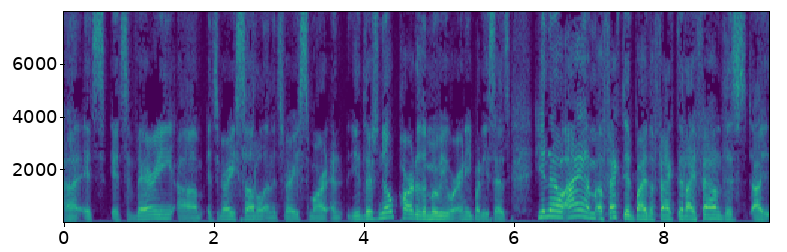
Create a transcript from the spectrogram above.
uh, it's it's very um, it's very subtle and it's very smart. And you, there's no part of the movie where anybody says, you know, I am affected by the fact that I found this uh,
